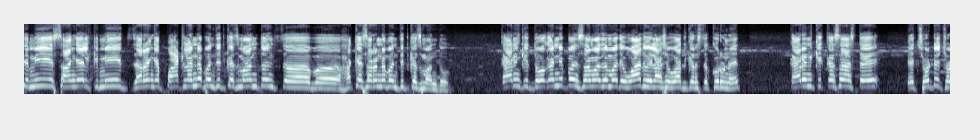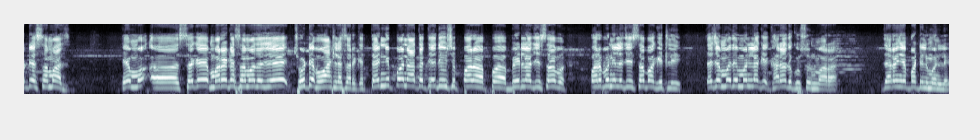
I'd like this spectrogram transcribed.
ते मी सांगेल की मी जरांगे पाटलांना पण तितकंच मानतो आणि, ब- हाके सरांना पण तितकंच मानतो. कारण की दोघांनी पण समाजामध्ये वाद होईल असे वादग्रस्त करू नयेत. कारण की कसं असतंय हे छोटे छोटे समाज हे म अ, सगळे मराठा समाजाचे छोटे भाऊ असल्यासारखे त्यांनी पण आता त्या दिवशी पर प बीडला जी सभा परभणीला जी सभा घेतली त्याच्यामध्ये म्हणलं की घरात घुसून मारा. जरांगे पाटील म्हणले.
